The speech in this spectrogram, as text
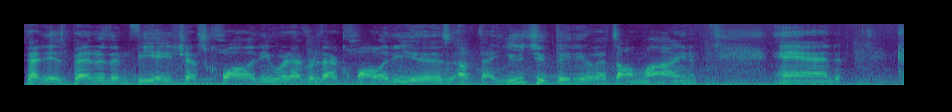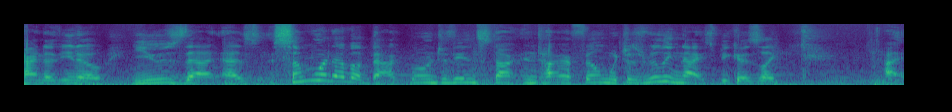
that is better than VHS quality, whatever that quality is of that YouTube video that's online, and kind of, you know, use that as somewhat of a backbone to the entire film, which is really nice because like, I,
